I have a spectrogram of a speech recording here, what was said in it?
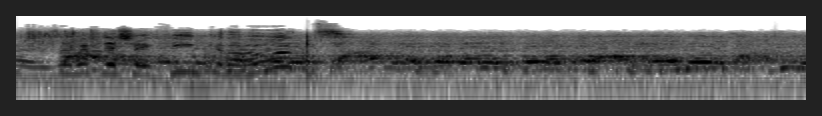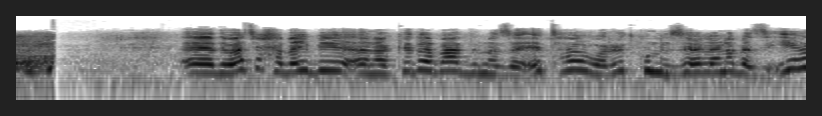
آه زي ما إحنا شايفين كده أهوت. آه دلوقتي حبايبي أنا كده بعد ما زقتها وريتكم إزاي اللي أنا بزقيها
